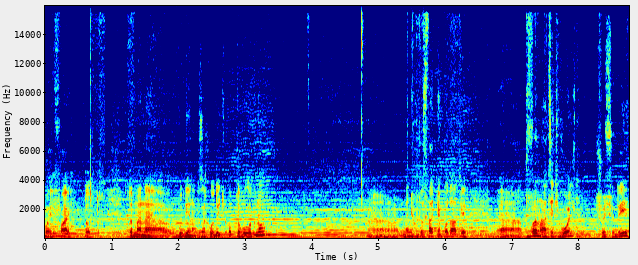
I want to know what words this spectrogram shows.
Wi-Fi. Тобто до мене в будинок заходить оптоволокно. Е, На нього достатньо подати е, 12 вольт, що сюди,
